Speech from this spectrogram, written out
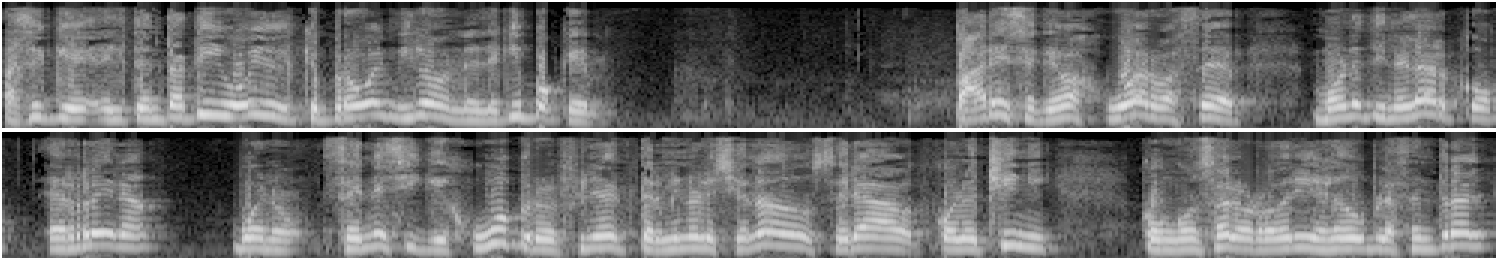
así que el tentativo y el que probó el mirón, el equipo que parece que va a jugar va a ser Monetti en el arco, Herrera, bueno, Senesi que jugó pero al final terminó lesionado, será Colochini con Gonzalo Rodríguez la dupla central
